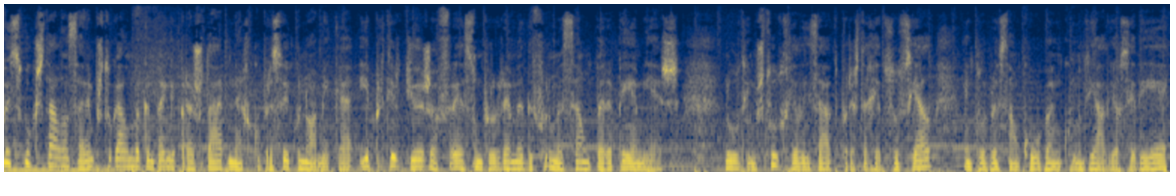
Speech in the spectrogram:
Facebook está a lançar em Portugal uma campanha para ajudar na recuperação económica e a partir de hoje oferece um programa de formação para PMEs. No último estudo realizado por esta rede social, em colaboração com o Banco Mundial e a OCDE,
